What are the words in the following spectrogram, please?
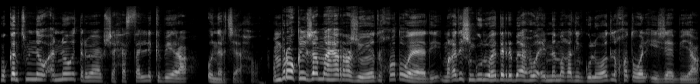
وكنتمنوا أنه يتربح بشي حصة اللي كبيرة ونرتاحوا. مبروك للجماهير الرجوية هذه الخطوة هذه ما غاديش نقولوا هذا الرباح وإنما غادي نقولوا هذه الخطوة الإيجابية.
